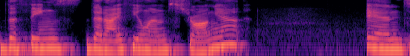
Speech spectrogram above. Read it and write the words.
the things that I feel I'm strong at and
